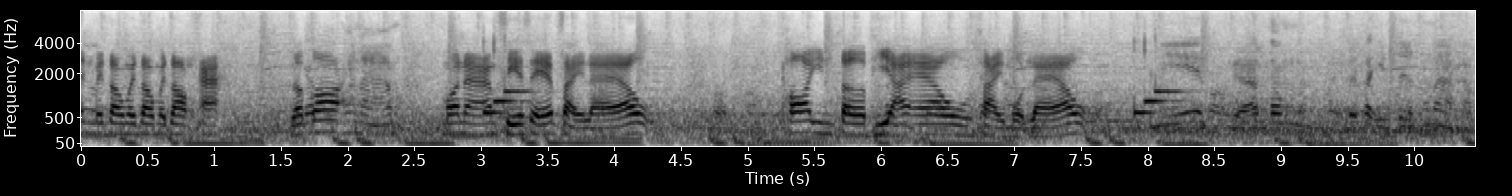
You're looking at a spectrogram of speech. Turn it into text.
นไม่ต้องไม่ต้องไม่ต้องอะแล้วก็ห้องน้หม้อน้ำ CSF ใส่แล้วท่ออินเตอร์ PRL ใส่หมดแล้วำทีนี้เดี๋ยวต้องเดี๋ยวใส่อินเตอร์ข้างหน้าครับ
